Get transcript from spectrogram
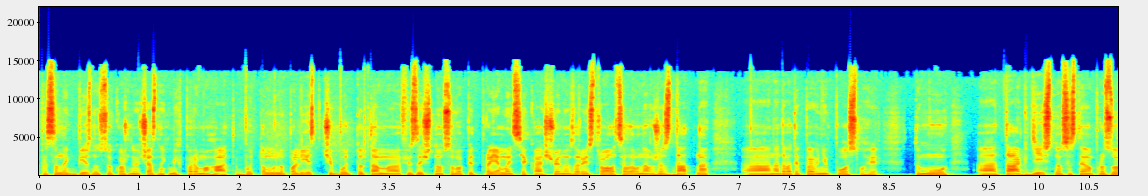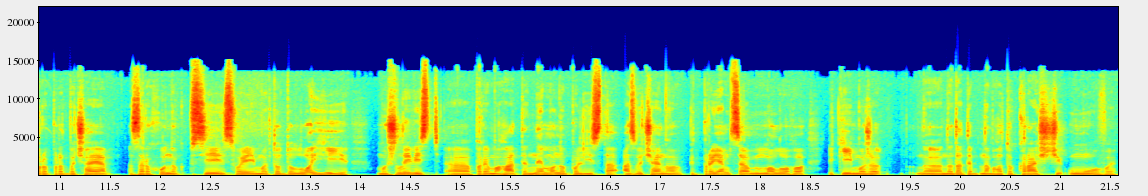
представник бізнесу, кожний учасник міг перемагати. Будь то монополіст, чи будь то там фізична особа-підприємець, яка щойно зареєструвалася, але вона вже здатна надавати певні послуги. Тому е, так, дійсно, система Прозоро передбачає за рахунок всієї своєї методології можливість е, перемагати не монополіста, а звичайного підприємця малого, який може е, надати набагато кращі умови.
